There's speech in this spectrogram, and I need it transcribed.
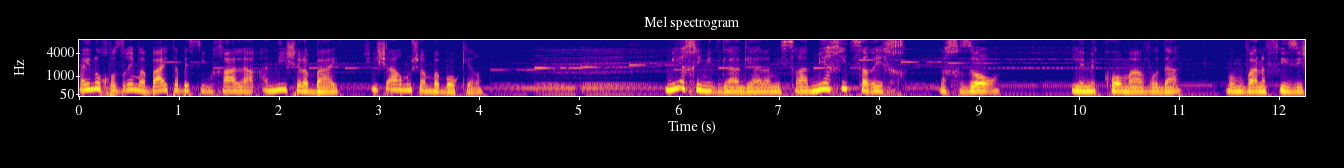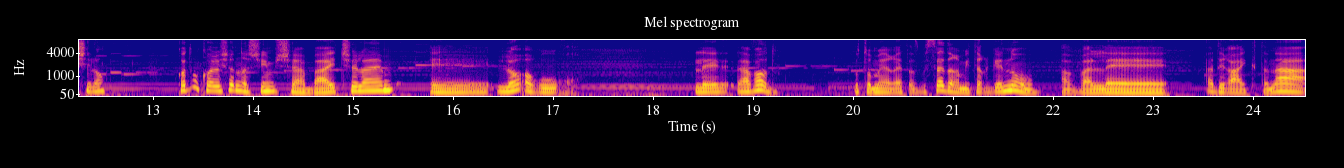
היינו חוזרים הביתה בשמחה לאני של הבית, שהשארנו שם בבוקר. מי הכי מתגעגע למשרד? מי הכי צריך לחזור למקום העבודה, במובן הפיזי שלו? קודם כל, יש אנשים שהבית שלהם אה, לא ערוך לעבוד. זאת אומרת, אז בסדר, הם התארגנו, אבל אה, הדירה היא קטנה,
